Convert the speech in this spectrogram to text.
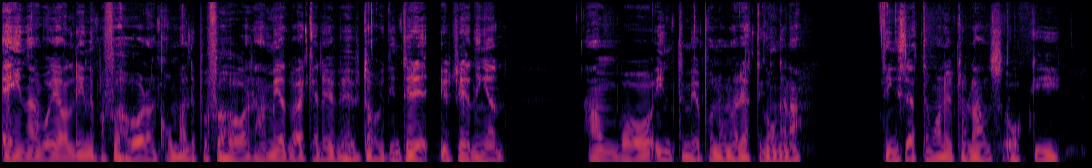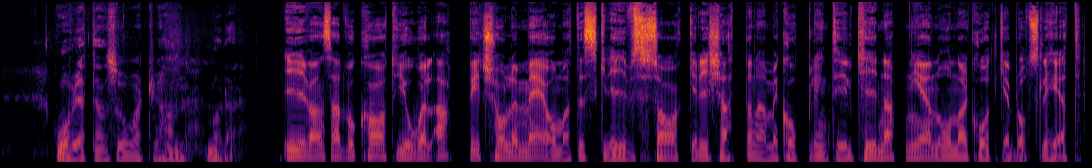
Einar var ju aldrig inne på förhör. Han kom aldrig på förhör. Han medverkade överhuvudtaget inte i utredningen. Han var inte med på någon av rättegångarna. Tingsrätten var han utomlands och i hovrätten så vart ju han mördad. Ivans advokat Joel Appich håller med om att det skrivs saker i chattarna med koppling till kidnappningen och narkotikabrottslighet.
